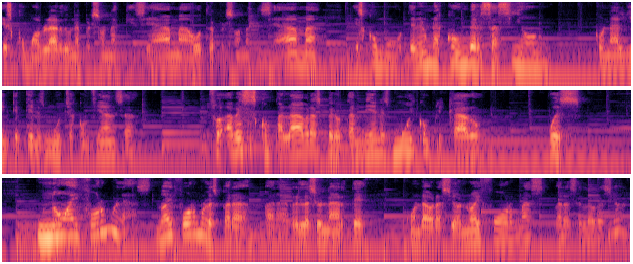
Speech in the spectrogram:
es como hablar de una persona que se ama a otra persona que se ama, es como tener una conversación con alguien que tienes mucha confianza a veces con palabras, pero también es muy complicado, pues no hay fórmulas, no hay fórmulas para, para relacionarte con la oración, no hay formas para hacer la oración.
